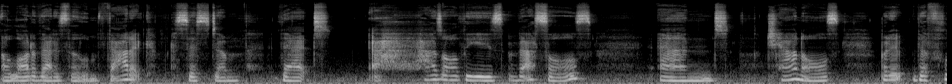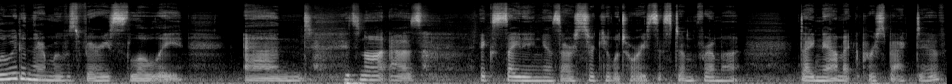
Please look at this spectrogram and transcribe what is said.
a lot of that is the lymphatic system that uh, has all these vessels and channels, but it, the fluid in there moves very slowly and it's not as exciting as our circulatory system from a dynamic perspective.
